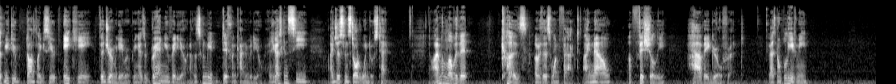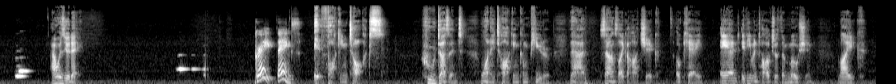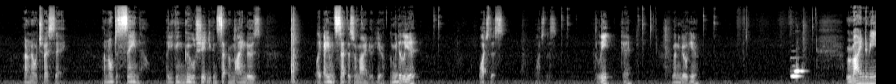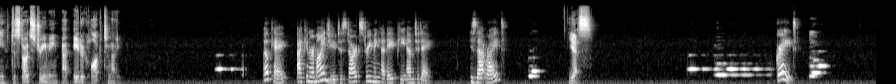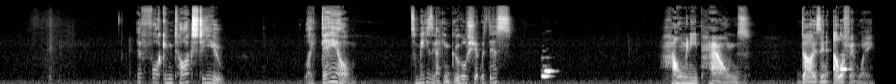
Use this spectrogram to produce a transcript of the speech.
What's up YouTube, Don's Legacy here, aka The German Gamer, bringing you guys a brand new video. Now this is going to be a different kind of video. As you guys can see, I just installed Windows 10. Now I'm in love with it because of this one fact. I now officially have a girlfriend. If you guys don't believe me, how was your day? Great, thanks. It fucking talks. Who doesn't want a talking computer? That sounds like a hot chick. Okay. And it even talks with emotion. Like, I don't know, what should I say? I don't know what to say now. Like, you can Google shit, you can set reminders. Like, I even set this reminder. Here, let me delete it. Watch this. Watch this. Delete, okay? I'm gonna go here. Remind me to start streaming at 8 o'clock tonight. Okay, I can remind you to start streaming at 8 p.m. today. Is that right? Yes. Great. It fucking talks to you. Like, damn. It's amazing I can Google shit with this. How many pounds does an elephant weigh?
